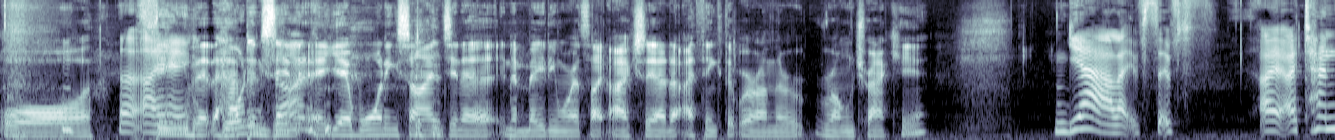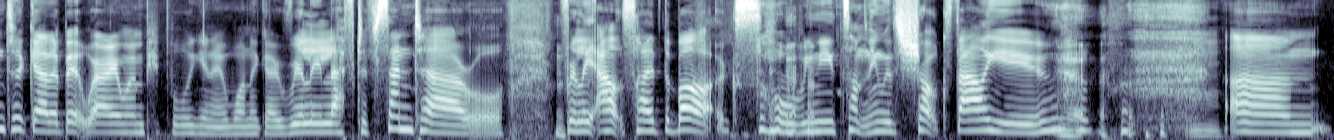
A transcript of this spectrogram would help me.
or that thing hate. that Warning happens in uh, yeah warning signs in a in a meeting where it's like actually I, I think that we're on the wrong track here Yeah, like if, if I, I tend to get a bit wary when people, you know, want to go really left of center or really outside the box, or we need something with shock value. yeah Mm. Um,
